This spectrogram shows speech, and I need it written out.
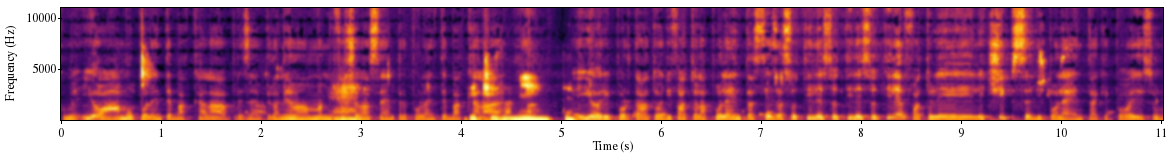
Come io amo polente baccalà, per esempio, la mia mamma mi eh, faceva sempre polente baccalà. Decisamente. E io ho riportato, ho rifatto la polenta stesa sottile, sottile, sottile, ho fatto le, le chips di polenta che poi sono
